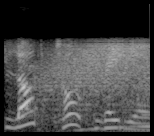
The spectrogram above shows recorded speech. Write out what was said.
Blog Talk Radio.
